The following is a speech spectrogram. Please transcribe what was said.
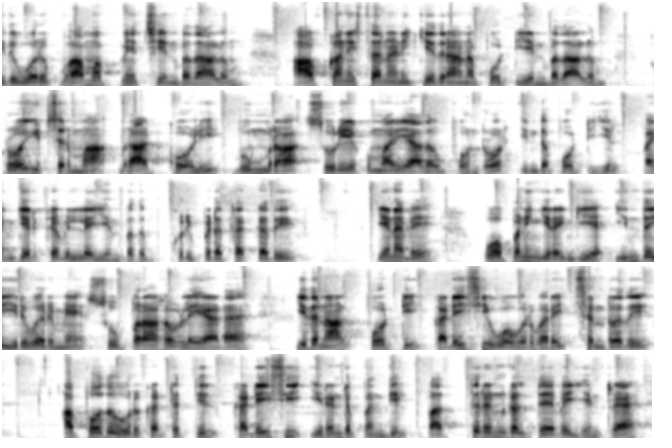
இது ஒரு வார்ம் அப் மேட்ச் என்பதாலும் ஆப்கானிஸ்தான் அணிக்கு எதிரான போட்டி என்பதாலும் ரோஹித் சர்மா விராட் கோலி பும்ரா சூரியகுமார் யாதவ் போன்றோர் இந்த போட்டியில் பங்கேற்கவில்லை என்பதும் குறிப்பிடத்தக்கது. எனவே ஓப்பனிங் இறங்கிய இந்த இருவருமே சூப்பராக விளையாட இதனால் போட்டி கடைசி ஓவர் வரை சென்றது. அப்போது ஒரு கட்டத்தில் கடைசி இரண்டு பந்தில் பத்து ரன்கள் தேவை என்ற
